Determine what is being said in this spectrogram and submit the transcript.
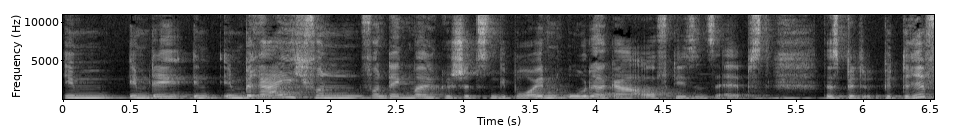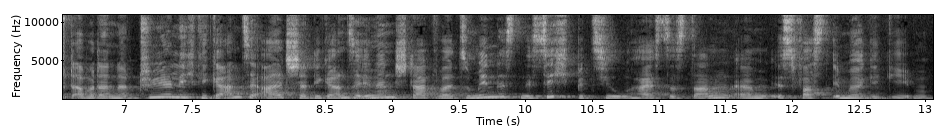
im, im, in, im Bereich von, von denkmalgeschützten Gebäuden oder gar auf diesen selbst. Das betrifft aber dann natürlich die ganze Altstadt, die ganze Innenstadt, weil zumindest eine Sichtbeziehung heißt das dann, ähm, ist fast immer gegeben.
